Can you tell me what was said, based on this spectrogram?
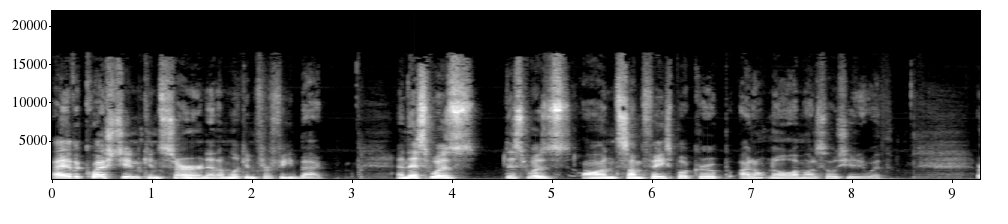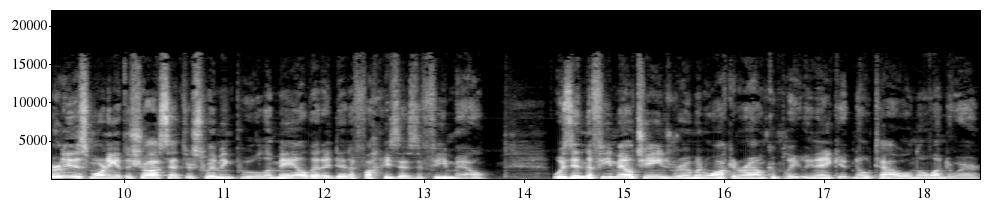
I have a question, concern, and I'm looking for feedback." And this was this was on some Facebook group I don't know I'm not associated with. Early this morning at the Shaw Center swimming pool, a male that identifies as a female was in the female change room and walking around completely naked. No towel, no underwear.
